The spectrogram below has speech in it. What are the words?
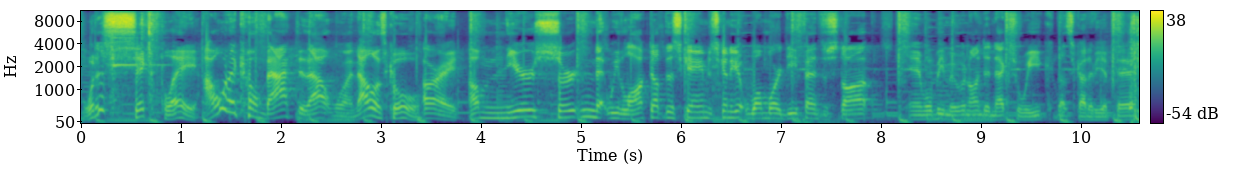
What a sick play. I want to come back to that one. That was cool. All right, I'm near certain that we locked up this game. Just going to get one more defensive stop, and we'll be moving on to next week. That's got to be a pick.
